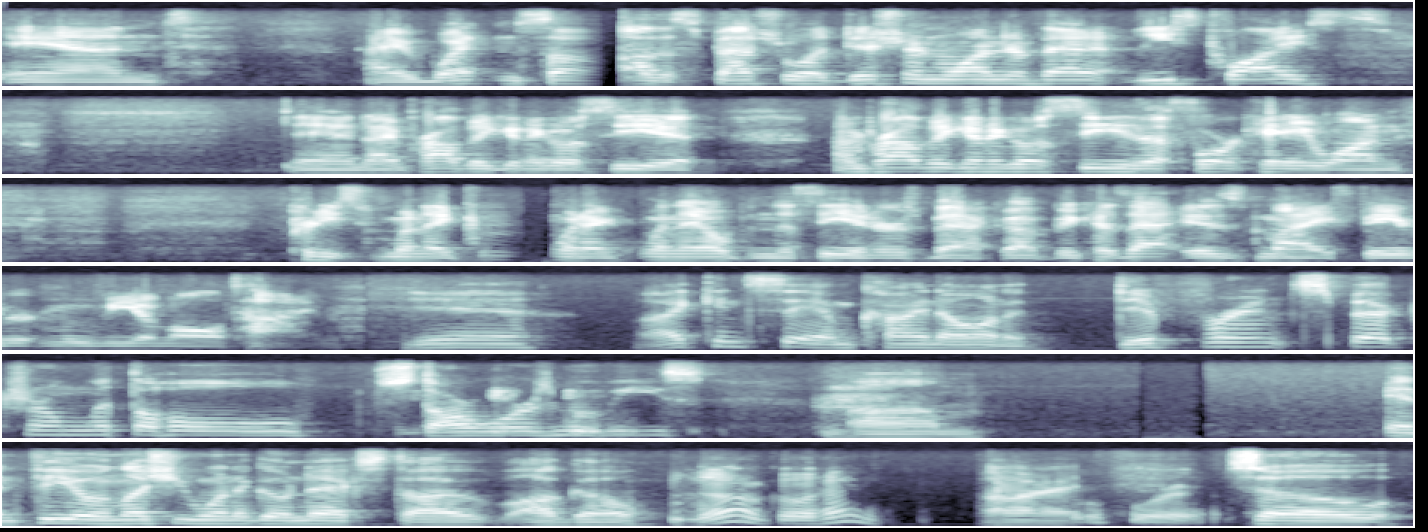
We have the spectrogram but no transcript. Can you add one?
and I went and saw the special edition one of that at least twice. And I'm probably gonna go see it. I'm probably gonna go see the 4K one pretty when I when I when they open the theaters back up because that is my favorite movie of all time. Yeah, I can say I'm kind of on a different spectrum with the whole Star Wars movies. Um, and Theo, unless you want to go next, I'll, I'll go. No, go ahead. All right. Go for it. So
